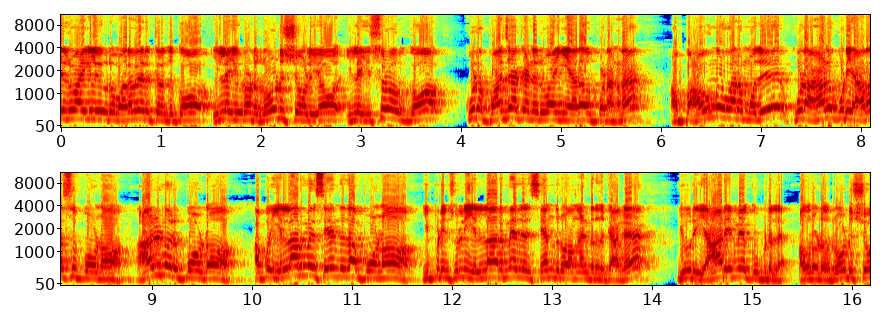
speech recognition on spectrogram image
நிர்வாகிகளை இவர் வரவேற்கிறதுக்கோ இல்லை இவரோட ரோடு ஷோலையோ இல்லை இஸ்ரோவுக்கோ கூட பாஜக நிர்வாகி யாராவது போனாங்கன்னா அப்ப அவங்க வரும்போது கூட ஆளக்கூடிய அரசு போகணும் ஆளுநர் போகணும் அப்ப எல்லாருமே சேர்ந்து தான் போகணும் இப்படின்னு சொல்லி எல்லாருமே இதில் சேர்ந்துருவாங்கன்றதுக்காக இவர் யாரையுமே கூப்பிடல. அவரோட ரோடு ஷோ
